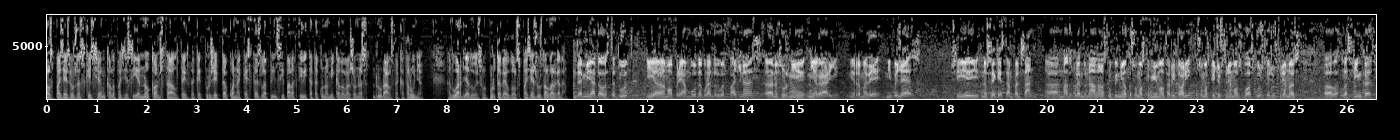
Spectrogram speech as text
Els pagesos es queixen que la pagesia no consta al text d'aquest projecte quan aquesta és la principal activitat econòmica de les zones rurals de Catalunya. Eduard Lledó és el portaveu dels pagesos del Berguedà. Ens hem mirat l'Estatut i amb el preàmbul de 42 pàgines eh, no surt ni, ni agrari, ni ramader, ni pagès, o sigui, no sé què estan pensant. Eh, nosaltres volem donar la nostra opinió, que som els que vivim al territori, que som els que gestionem els boscos, que gestionem les, eh, les finques,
